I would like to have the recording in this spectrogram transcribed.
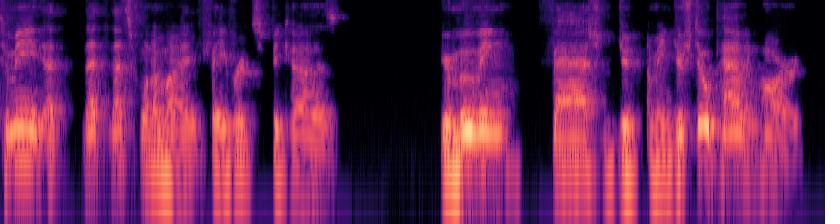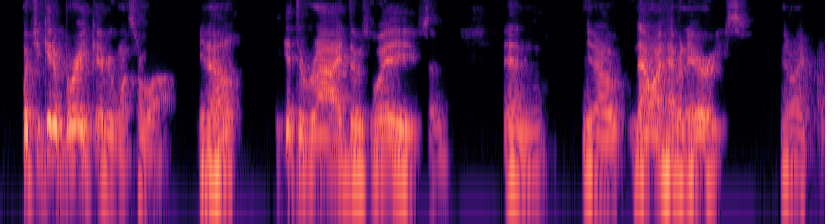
to me that that that's one of my favorites because you're moving fast. You're, I mean, you're still paddling hard, but you get a break every once in a while. You know, you get to ride those waves, and and you know now I have an Aries. You know, I, I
